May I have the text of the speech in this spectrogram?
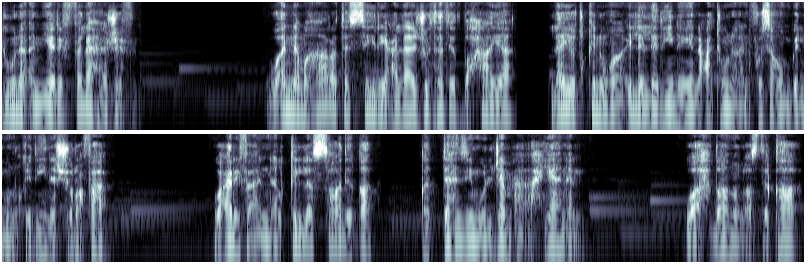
دون أن يرف لها جفن. وأن مهارة السير على جثث الضحايا لا يتقنها إلا الذين ينعتون أنفسهم بالمنقذين الشرفاء. وعرف أن القلة الصادقة قد تهزم الجمع أحيانا. وأحضان الأصدقاء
